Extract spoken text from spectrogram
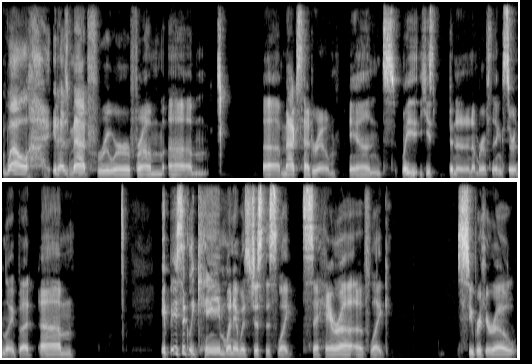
Well, it has Matt Frewer from um, uh, Max Headroom, and well, he, he's been in a number of things, certainly, but um, it basically came when it was just this like Sahara of like superhero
